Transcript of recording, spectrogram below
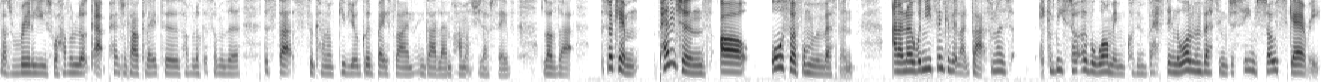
That's really useful. Have a look at pension calculators, have a look at some of the, the stats to kind of give you a good baseline and guideline of how much you have saved. Love that. So, Kim, pensions are also a form of investment. And I know when you think of it like that, sometimes it can be so overwhelming because investing, the world of investing just seems so scary.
